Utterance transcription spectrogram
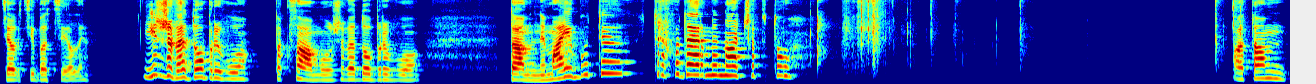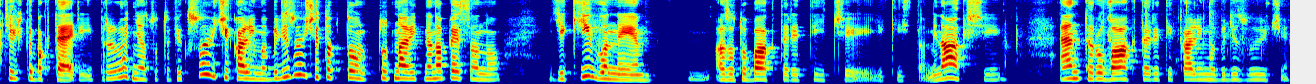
ця, ці бацили. І живе добриво, так само живе добриво. Там не має бути триходерми, начебто. А там тільки бактерії. Природні азотофіксуючі, калій-мобілізуючі, тобто тут навіть не написано, які вони азотобактери ті, чи якісь там інакші, ентеробактери, ті калій-мобілізуючі.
